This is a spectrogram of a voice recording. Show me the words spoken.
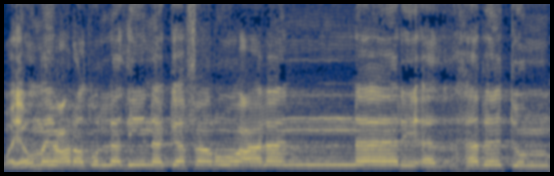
ويوم يعرض الذين كفروا على النار أذهبتم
